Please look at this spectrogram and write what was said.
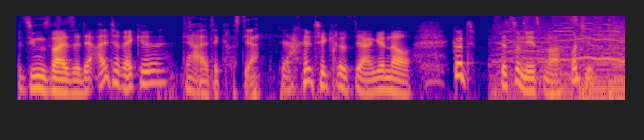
Beziehungsweise der alte Recke. Der alte Christian. Der alte Christian, genau. Gut, bis zum nächsten Mal und tschüss.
